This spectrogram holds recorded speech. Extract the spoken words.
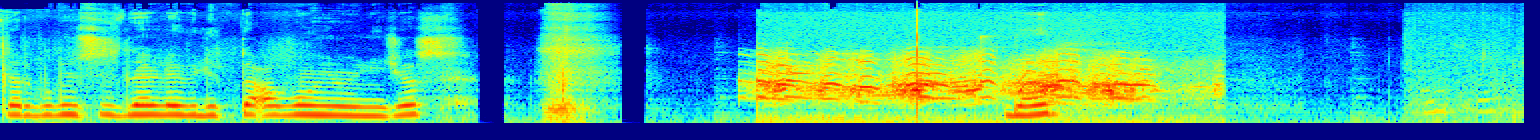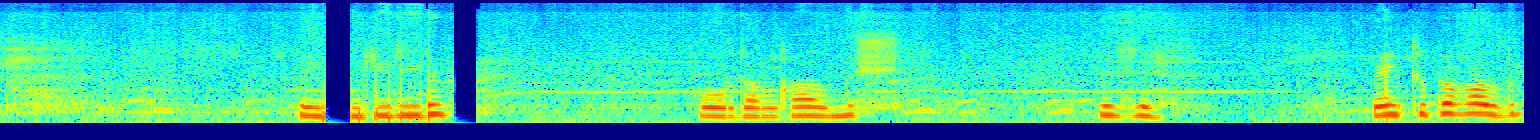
Arkadaşlar bugün sizlerle birlikte Avonya oynayacağız. Ben ben girdim. Oradan kalmış. Neyse. Ben köpek aldım.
